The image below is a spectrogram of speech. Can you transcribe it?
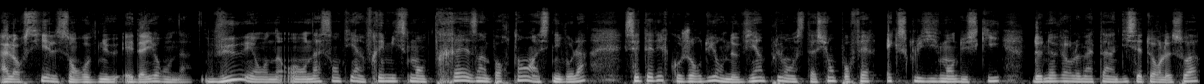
Alors si elles sont revenues, et d'ailleurs on a vu et on, a senti un frémissement très important à ce niveau-là, c'est-à-dire qu'aujourd'hui on ne vient plus en station pour faire exclusivement du ski. De 9h le matin à 17h le soir,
